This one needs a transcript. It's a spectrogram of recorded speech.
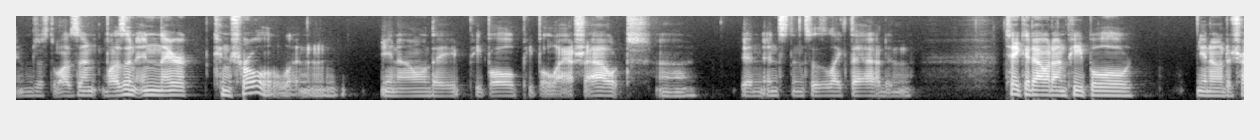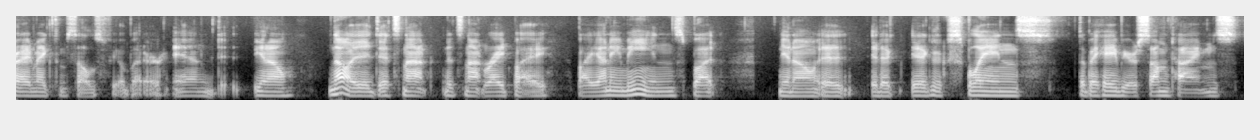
and just wasn't wasn't in their control, and you know they people people lash out uh, in instances like that and take it out on people, you know, to try and make themselves feel better, and you know, no, it, it's not it's not right by by any means, but you know, it it it explains the behavior sometimes.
